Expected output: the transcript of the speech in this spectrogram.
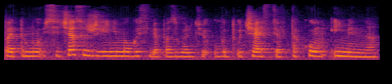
поэтому сейчас уже я не могу себе позволить вот участие в таком именно,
